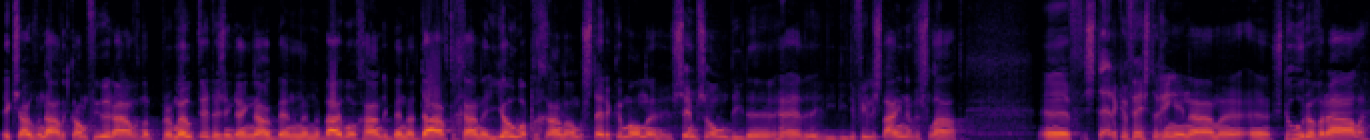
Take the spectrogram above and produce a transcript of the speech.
Ik zou vandaag de kampvuuravond promoten. Dus ik denk, nou, ik ben met mijn Bijbel gegaan. Ik ben naar David gegaan, naar Joab gegaan. Allemaal sterke mannen. Simpson, die de, die, die de Filistijnen verslaat. Uh, sterke vestigingen namen. Uh, stoere verhalen.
